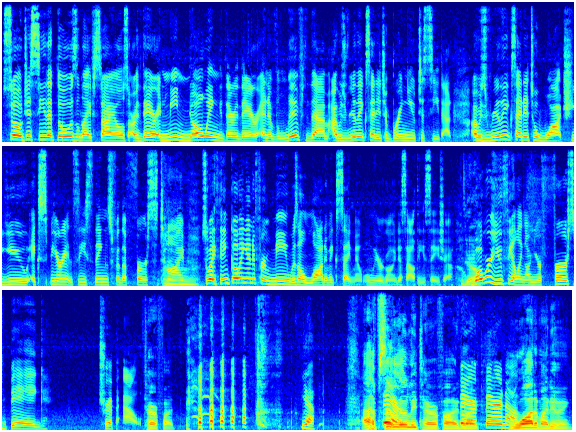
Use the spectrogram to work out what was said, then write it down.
So to see that those lifestyles are there and me knowing they're there and have lived them, I was really excited to bring you to see that. I was really excited to watch you experience these things for the first time. Mm. So I think going in it for me was a lot of excitement when we were going to Southeast Asia. Yeah. What were you feeling on your first big trip out? Terrified. Yeah. Absolutely terrified. Fair- like, fair enough. What am I doing?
